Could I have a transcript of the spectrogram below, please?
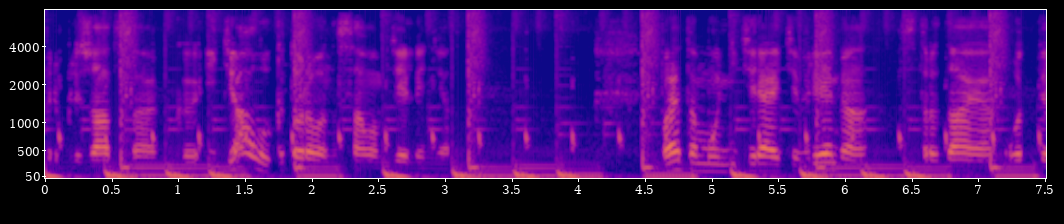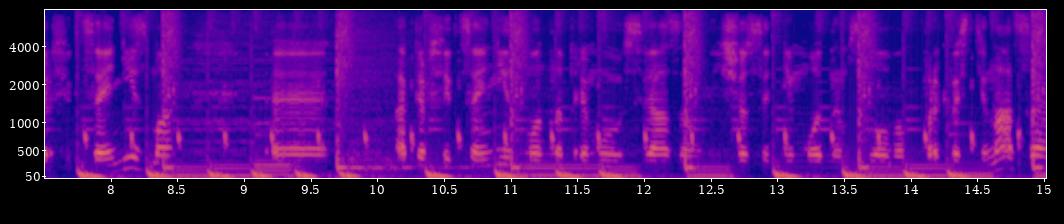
приближаться к идеалу, которого на самом деле нет. Поэтому не теряйте время, страдая от перфекционизма. Э, а перфекционизм, он напрямую связан еще с одним модным словом прокрастинация.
